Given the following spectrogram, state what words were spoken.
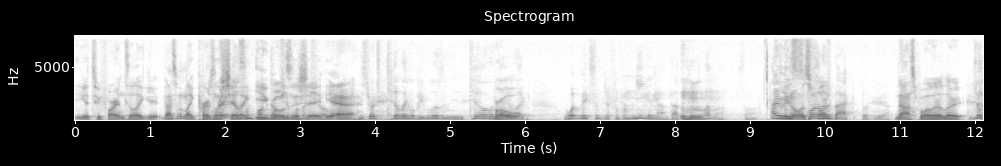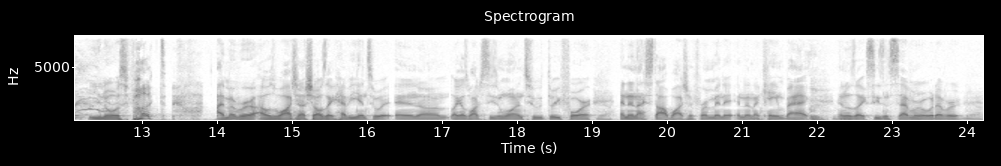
you get too far into like your, that's when like personal Rick shit like egos shit and shit. show. Yeah. he starts killing what people doesn't need to kill, and Bro. Like, what makes him different from Negan now? That's the Mhm. dilemma. So, anyways, know spoilers back, but yeah. Nah, spoiler alert. you know what's fucked? I remember I was watching that show. I was like heavy into it, and um, like I was watching season one, two, three, four, Yeah. and then I stopped watching for a minute, and then I came back, and it was like season seven or whatever. Yeah.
